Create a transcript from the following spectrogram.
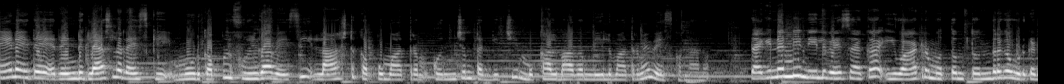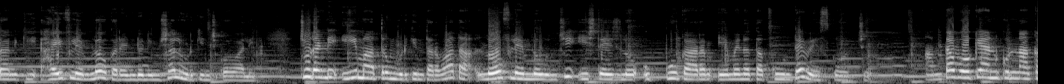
నేనైతే రెండు గ్లాసుల రైస్కి మూడు కప్పులు ఫుల్గా వేసి లాస్ట్ కప్పు మాత్రం కొంచెం తగ్గించి ముక్కాలు భాగం నీళ్ళు మాత్రమే వేసుకున్నాను. తగినన్ని నీళ్ళు వేశాక ఈ వాటర్ మొత్తం తొందరగా ఉడకడానికి హై ఫ్లేమ్లో ఒక రెండు నిమిషాలు ఉడికించుకోవాలి. చూడండి ఈ మాత్రం ఉడికిన తర్వాత లో ఫ్లేమ్లో ఉంచి ఈ స్టేజ్లో ఉప్పు కారం ఏమైనా తక్కువ ఉంటే వేసుకోవచ్చు. అంతా ఓకే అనుకున్నాక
